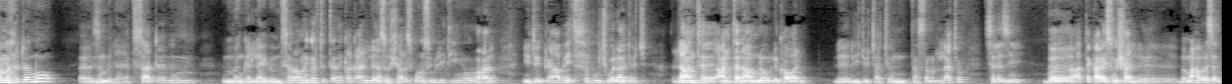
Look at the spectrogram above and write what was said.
መምህር ደግሞ ዝም ብለህ አትሳደብም። መንገድ ላይ በምትሰራው ነገር ትጠነቀቃለህ። social responsibility ይኖረሃል። የኢትዮጵያ ቤተሰቦች ወላጆች ለአንተ አንተን አምነው ልከዋል ልጆቻቸውን እንድታስተምርላቸው። ስለዚህ በአጠቃላይ social በማህበረሰብ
